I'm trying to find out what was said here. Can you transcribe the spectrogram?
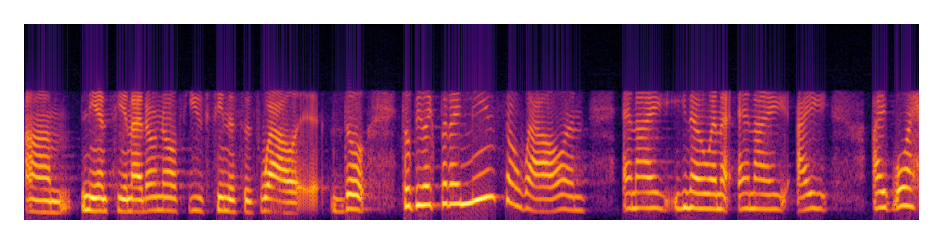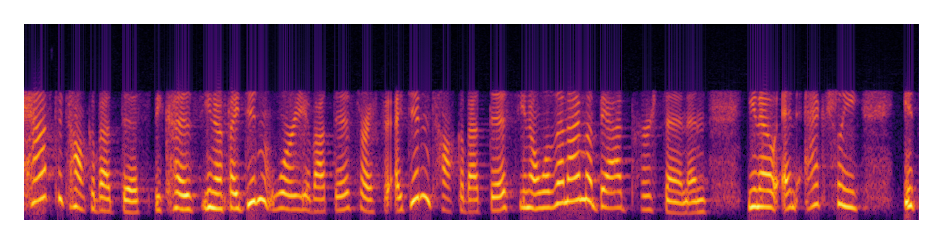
um, Nancy, and I don't know if you've seen this as well. They'll they'll be like, "But I mean so well," and and I, you know, and and I I I well, I have to talk about this because you know if I didn't worry about this or if I didn't talk about this, you know, well then I'm a bad person, and you know, and actually, it's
